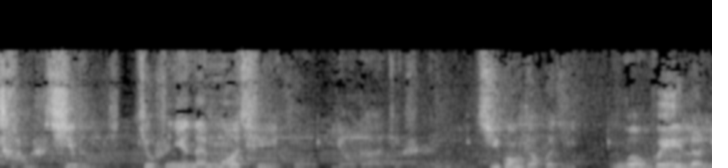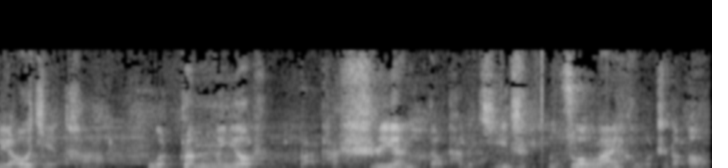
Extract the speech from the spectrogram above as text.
尝试新的东西。九十年代末期以后，有的就是激光雕刻机。我为了了解它，我专门要把它试验到它的极致。做完以后，我知道哦，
